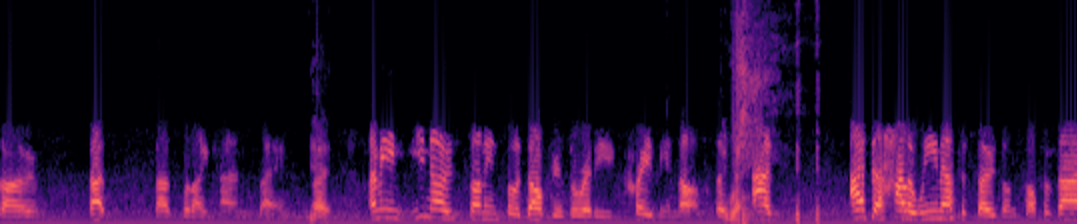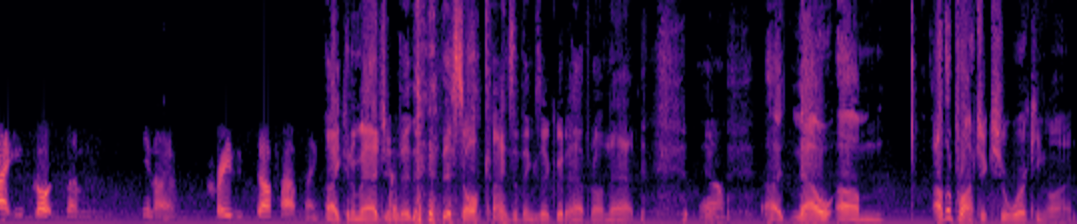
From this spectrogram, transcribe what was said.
so that's that's what I can say. Yeah. But I mean, you know, Sunny in Philadelphia is already crazy enough. So Right. to add add a Halloween episode on top of that, you've got some, you know, crazy stuff happening. I can imagine that there's all kinds of things that could happen on that. Yeah. Uh, now, um, other projects you're working on.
